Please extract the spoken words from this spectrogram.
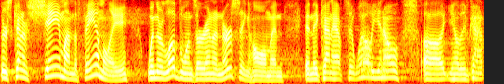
there's kind of shame on the family when their loved ones are in a nursing home and, and they kind of have to say, well, you know, uh, you know, they've got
